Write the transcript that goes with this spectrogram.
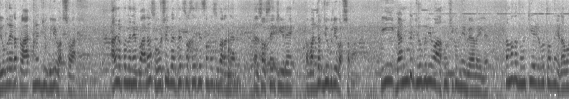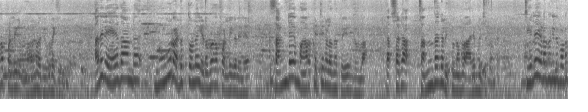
രൂപതയുടെ പ്ലാറ്റിനം ജൂബിലി വർഷമാണ്. അതിനൊപ്പം തന്നെ പല സോഷ്യൽ വെൽഫെയർ സൊസൈറ്റിയെ സംബന്ധിച്ച് പറഞ്ഞാൽ സൊസൈറ്റിയുടെ വജ്ര ജൂബിലി വർഷമാണ്. ഈ രണ്ട് ജൂബിലിയും ആഘോഷിക്കുന്ന ഈ വേളയിൽ നമുക്ക് നൂറ്റി എഴുപത്തൊന്ന് ഇടവക പള്ളികളുണ്ട് നമ്മുടെ രൂപതയ്ക്കുള്ളിൽ അതിലേതാണ്ട് നൂറടുത്തുള്ള ഇടവക പള്ളികളിൽ സൺഡേ മാർക്കറ്റുകൾ എന്ന പേരിലുള്ള കർഷക ചന്തകൾ ഇപ്പോൾ നമ്മൾ ആരംഭിച്ചിട്ടുണ്ട്. ചില ഇടവകളിൽ വളരെ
